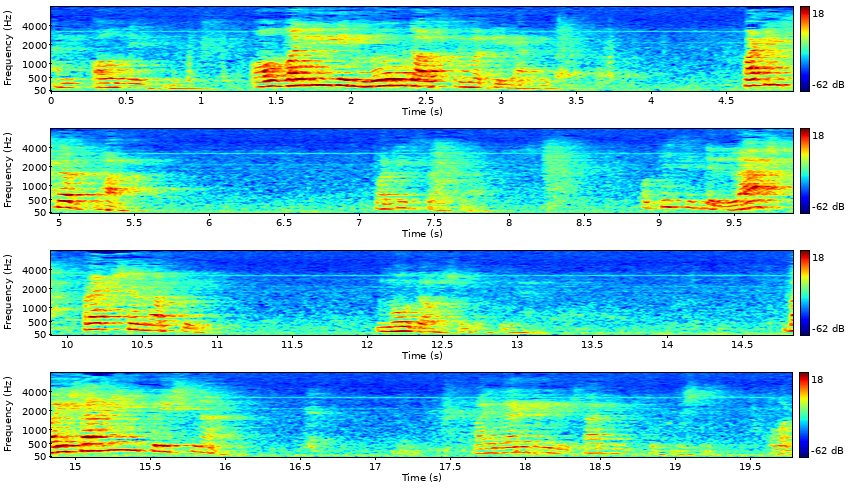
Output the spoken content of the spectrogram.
and all these things. Only the mood of Srimati Radhika. What is Shraddha? What is Shraddha? Oh, this is the last fraction of the mood of Srimati Radhika. By serving Krishna, by rendering service to Krishna, our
